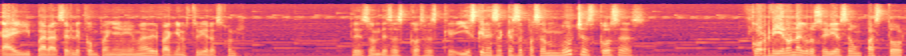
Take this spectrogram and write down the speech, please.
ahí para hacerle compañía a mi madre para que no estuviera solo. Entonces son de esas cosas que... Y es que en esa casa pasaron muchas cosas. Corrieron a groserías a un pastor.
